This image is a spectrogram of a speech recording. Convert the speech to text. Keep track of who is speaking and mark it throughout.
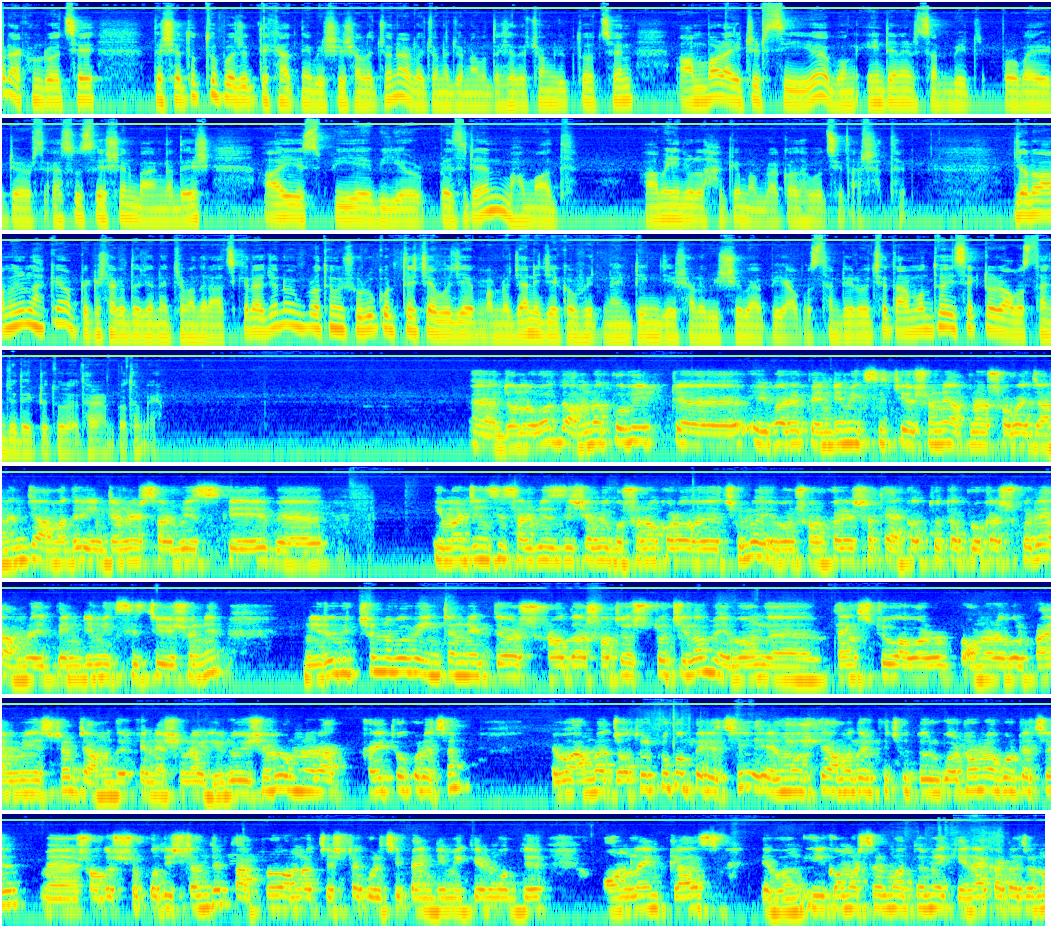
Speaker 1: এখন রয়েছে দেশের তথ্য প্রযুক্তি খাত নিয়ে বিশেষ আলোচনা। আলোচনার জন্য আমাদের সাথে সংযুক্ত হচ্ছেন আম্বার আইটির সিইও এবং internet service providers association Bangladesh ISPAB এর প্রেসিডেন্ট মোহাম্মদ আমিনুল হাকিম। আমরা কথা বলছি তার সাথে। জনাব আমিনুল হাকিম, আপনাকে স্বাগত জানাচ্ছি আমাদের আজকের আয়োজন। এবং প্রথমে শুরু করতে চাইব যে, আমরা জানি যে কোভিড নাইন্টিন যে সারা বিশ্বব্যাপী অবস্থানটি রয়েছে, তার মধ্যে এই সেক্টরের অবস্থান যদি একটু তুলে ধরেন প্রথমে।
Speaker 2: ধন্যবাদ। আমরা কোভিড এবারে প্যান্ডেমিক সিচুয়েশনে আপনারা সবাই জানেন যে আমাদের ইন্টারনেট সার্ভিসকে ইমার্জেন্সি সার্ভিস হিসাবে ঘোষণা করা হয়েছিল এবং সরকারের সাথে একত্রতা প্রকাশ করে আমরা এই প্যান্ডেমিক সিচুয়েশনে নিরবিচ্ছিন্নভাবে ইন্টারনেট দেওয়ার সদা সচেষ্ট ছিলাম এবং thanks to our honourable prime minister যে আমাদেরকে ন্যাশনাল হিরো হিসেবে ওনারা আখ্যায়িত করেছেন। এবং আমরা যতটুকু পেরেছি, এর মধ্যে আমাদের কিছু দুর্ঘটনা ঘটেছে সদস্য প্রতিষ্ঠানদের। তারপর আমরা চেষ্টা করেছি প্যান্ডেমিকের মধ্যে অনলাইন ক্লাস এবং ই কমার্সের মাধ্যমে কেনাকাটা যেন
